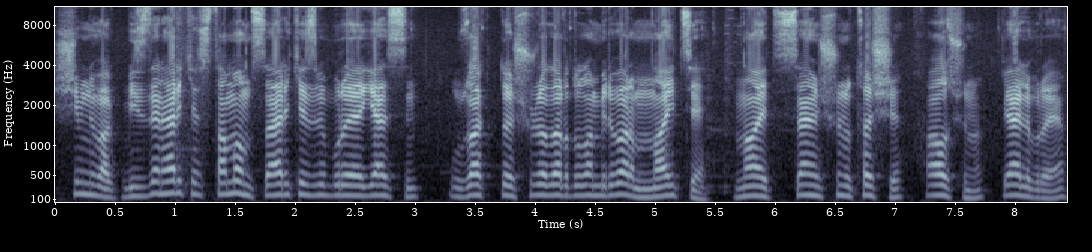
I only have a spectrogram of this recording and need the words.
Şimdi bak bizden herkes tamamsa herkes bir buraya gelsin. Uzakta şuralarda olan biri var mı? Nighty. Nighty sen şunu taşı. Al şunu. Gel buraya.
